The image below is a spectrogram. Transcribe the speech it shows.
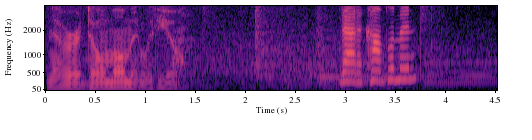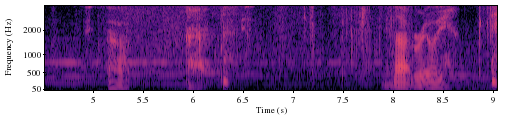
Never a dull moment with you. That a compliment? Uh, not really.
